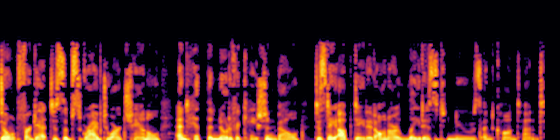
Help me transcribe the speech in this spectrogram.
Don't forget to subscribe to our channel and hit the notification bell to stay updated on our latest news and content.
